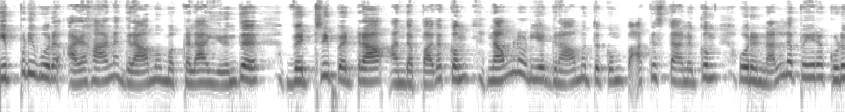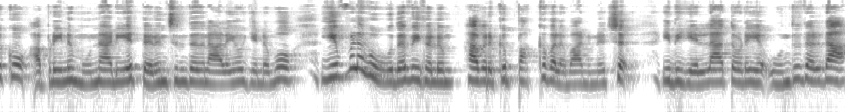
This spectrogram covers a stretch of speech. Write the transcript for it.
இப்படி ஒரு அழகான கிராம மக்களாக இருந்து வெற்றி பெற்றா அந்த பதக்கம் நம்மளுடைய கிராமத்துக்கும் பாகிஸ்தானுக்கும் ஒரு நல்ல பெயரை கொடுக்கும் அப்படின்னு முன்னாடியே தெரிஞ்சிருந்ததுனாலயோ என்னமோ எவ்வளவு உதவிகளும் அவருக்கு பக்கபலமாக நினைச்சு இது எல்லாத்தோடைய உந்துதல் தான்.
